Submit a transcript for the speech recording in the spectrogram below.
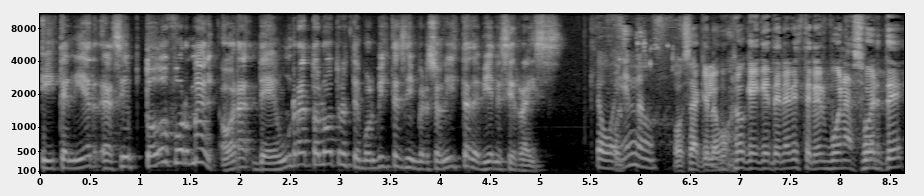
y tener así todo formal. Ahora, de un rato al otro te volviste inversionista de bienes y raíces. Qué bueno. O, sea, que lo bueno que hay que tener es tener buena suerte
